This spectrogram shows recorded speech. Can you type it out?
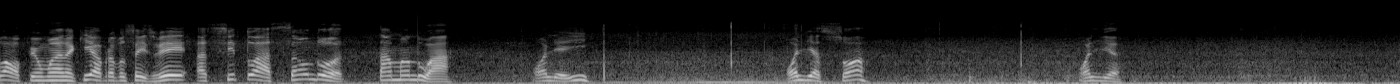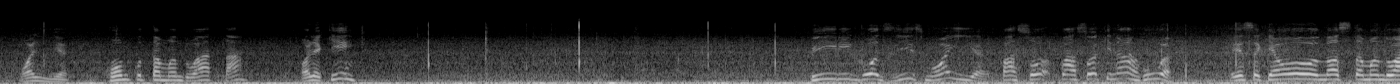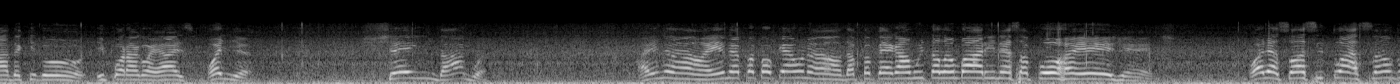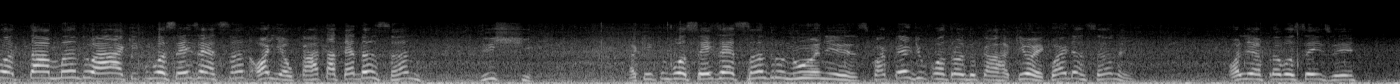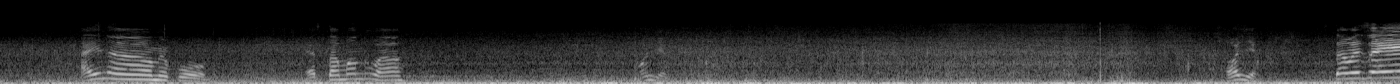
Pessoal, filmando aqui ó, para vocês verem a situação do tamanduá. Olha aí. Olha só. Olha. Olha como que o tamanduá tá. Olha aqui. Perigosíssimo, olha. Passou, passou aqui na rua. Esse aqui é o nosso tamanduá daqui do Iporá, Goiás. Olha! Cheio d'água. Aí não, aí não é pra qualquer um não. Dá pra pegar muita lambari nessa porra aí, gente. Olha só a situação do tamanduá. Aqui com vocês é Sandro. Olha, o carro tá até dançando. Vixe. Aqui com vocês é Sandro Nunes. Quase perdi o controle do carro aqui, olha. Quase dançando, hein? Olha pra vocês verem. Aí não, meu povo. É tamanduá. Olha. Olha. Estamos aí.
